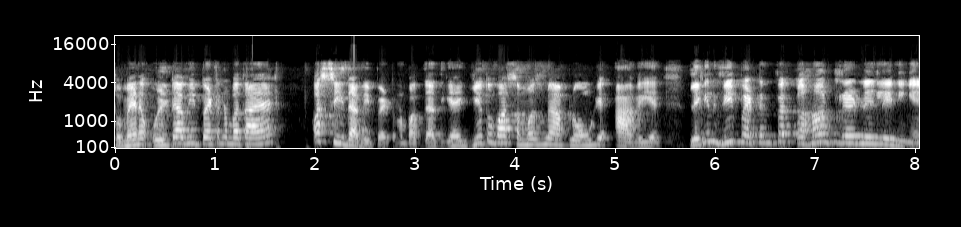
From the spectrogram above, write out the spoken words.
तो मैंने उल्टा वी पैटर्न बताया है और सीधा वी पैटर्न बता दिया है। ये तो बात समझ में आप लोगों के आ गई है। लेकिन वी पैटर्न पर कहाँ ट्रेड नहीं लेनी है?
